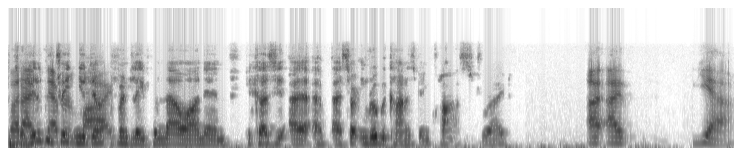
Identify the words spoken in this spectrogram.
But so I've he'll be never treating you differently from now on in because he, a, a, a certain Rubicon has been crossed, right? I, I yeah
